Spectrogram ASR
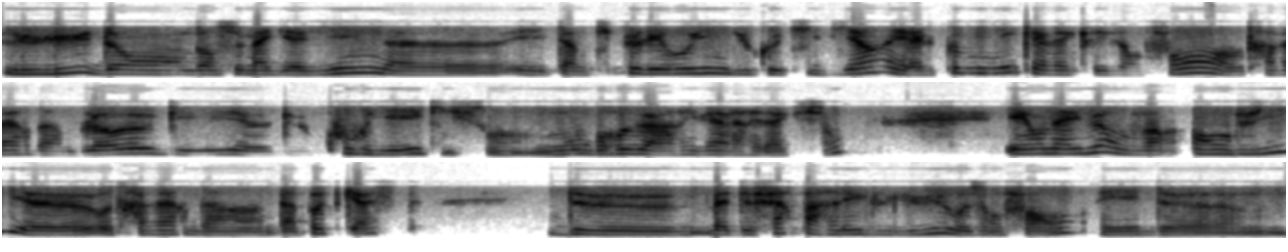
Lulu, dans, dans ce magazine, euh, est un petit peu l'héroïne du quotidien et elle communique avec les enfants au travers d'un blog et de courriers qui sont nombreux à arriver à la rédaction. Et on a eu envie, au travers d'un podcast, de, bah, de faire parler Lulu aux enfants et de,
